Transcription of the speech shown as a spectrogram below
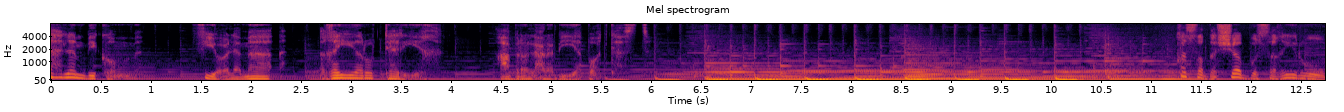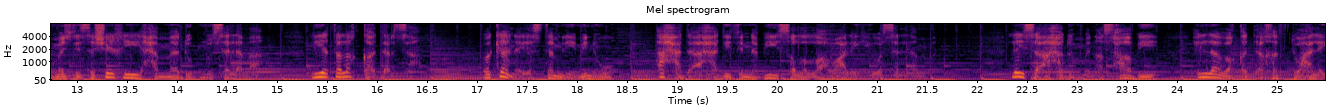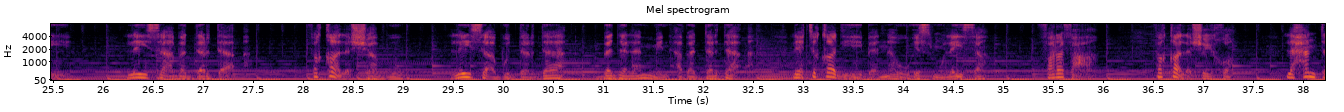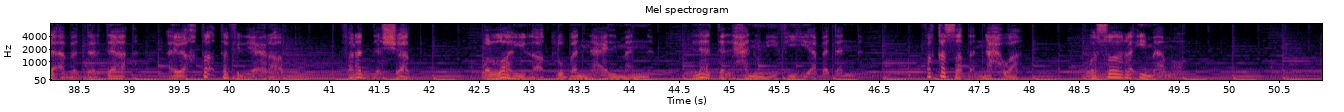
أهلا بكم في علماء غيروا التاريخ عبر العربية بودكاست. قصد الشاب الصغير مجلس شيخه حماد بن سلمة ليتلقى درسه وكان يستملي منه أحد أحاديث النبي صلى الله عليه وسلم ليس أحد من أصحابي إلا وقد أخذت عليه ليس أبا الدرداء فقال الشاب ليس أبو الدرداء بدلا من أبا الدرداء لاعتقاده بأنه اسم ليس فرفع. فقال شيخه لحنت أبا الدرداء أي أخطأت في الإعراب فرد الشاب. والله لاطلبن علما لا تلحنني فيه ابدا. فقصد النحو وصار إمامه.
